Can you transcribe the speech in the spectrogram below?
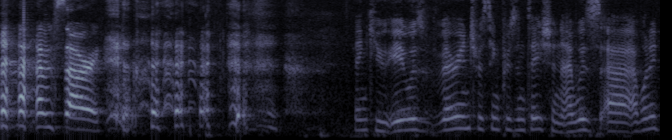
I'm sorry. Thank you. It was very interesting presentation. I was uh, I wanted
